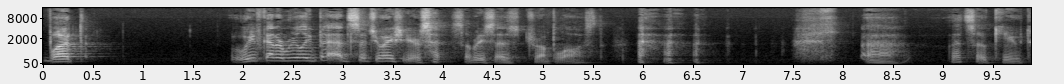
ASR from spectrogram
But we've got a really bad situation here. Somebody says Trump lost. uh, that's so cute.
